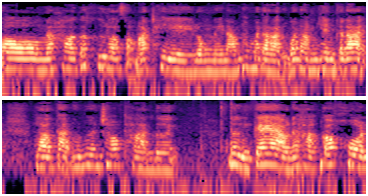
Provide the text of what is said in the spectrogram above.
ซองนะคะ ก็คือเราสามารถเทลงในน้ำธรรมดาหรือว่าน้ำเย็นก็ได้ แล้วแต่เพื่อนๆชอบทานเลยหนึ่งแก้วนะคะ ก็คน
